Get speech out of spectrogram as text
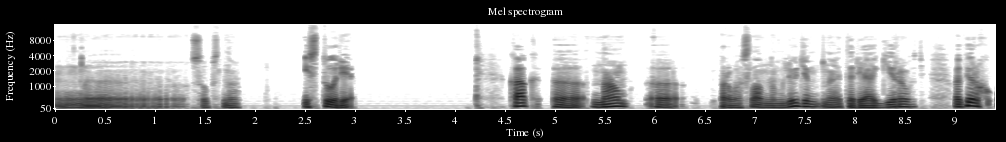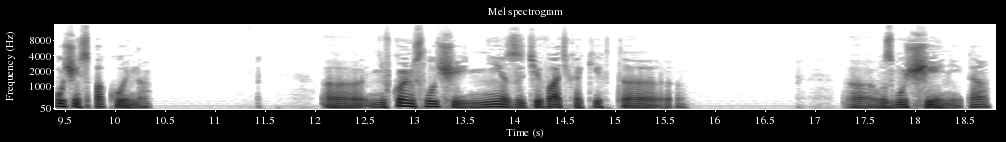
э, собственно, история. Как э, нам, э, православным людям, на это реагировать? Во-первых, очень спокойно. Ни в коем случае не затевать каких-то возмущений, да.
